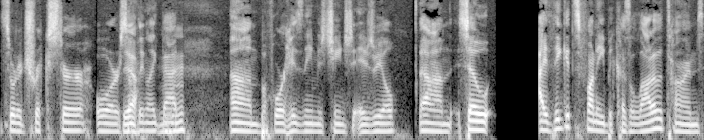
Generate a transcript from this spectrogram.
sort of trickster or Yeah. something like that? Mhm. Um, before his name is changed to Israel. Um, so I think it's funny because a lot of the times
